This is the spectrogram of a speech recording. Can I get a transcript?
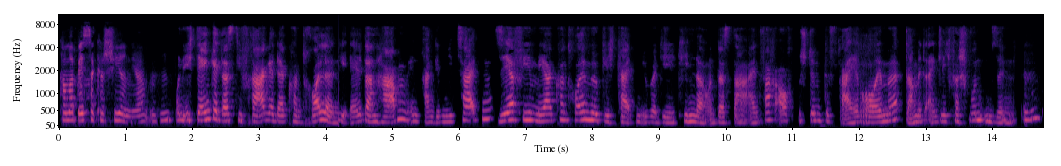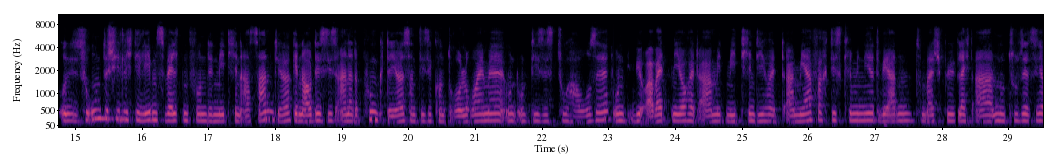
Kann man besser kaschieren, ja. Mhm. Und ich denke, dass die Frage der Kontrolle, die Eltern haben in Pandemiezeiten sehr viel mehr Kontrollmöglichkeiten über die Kinder und dass da einfach auch bestimmte Freiräume damit eigentlich verschwunden sind. Mhm. Und so unterschiedlich die Lebenswelten von den Mädchen auch sind, ja. Genau das ist einer der Punkte, ja, sind diese Kontrollräume und, und dieses Zuhause. Und wir arbeiten ja halt auch mit Mädchen, die halt auch mehrfach diskriminiert werden, zum Beispiel vielleicht auch nur zusätzliche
